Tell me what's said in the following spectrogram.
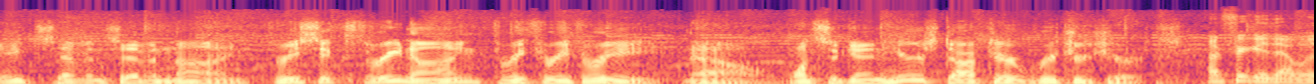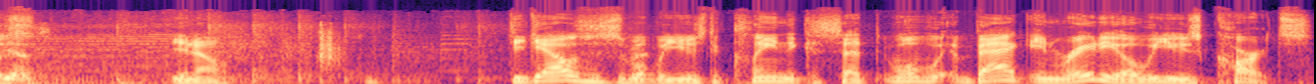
8779-3639-333. Now, once again, here's Dr. Richard Shurtz. I figured that was, Yes. you know, degaussers is what we use to clean the cassette. Well, back in radio, we use carts,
